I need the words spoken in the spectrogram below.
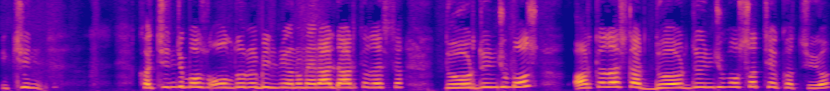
iki kaçıncı boss olduğunu bilmiyorum. Herhalde arkadaşlar dördüncü boss. Arkadaşlar dördüncü boss'a tek atıyor.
